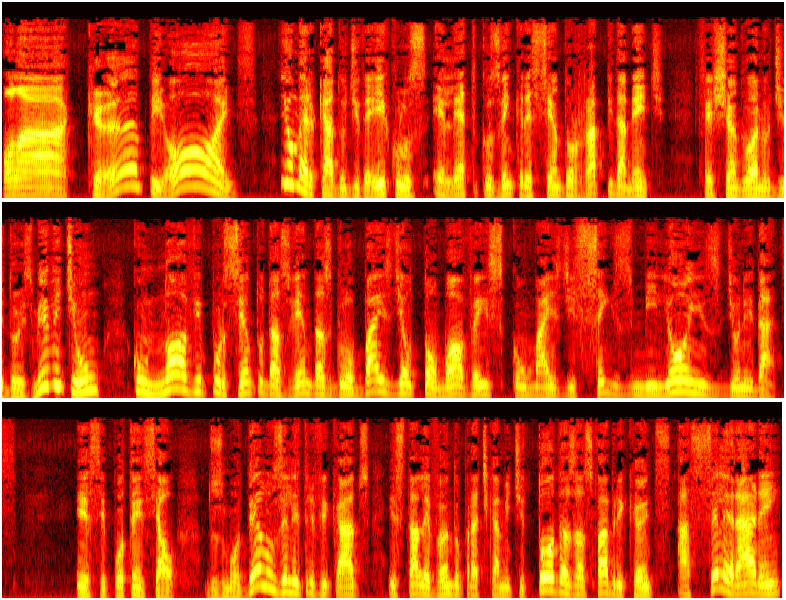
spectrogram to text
Olá, campeões! E o mercado de veículos elétricos vem crescendo rapidamente, fechando o ano de 2021 com 9% das vendas globais de automóveis com mais de 6 milhões de unidades. Esse potencial dos modelos eletrificados está levando praticamente todas as fabricantes a acelerarem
